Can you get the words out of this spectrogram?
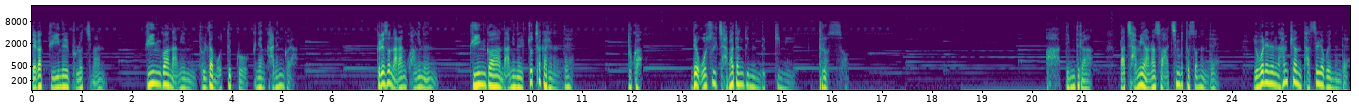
내가 귀인을 불렀지만 귀인과 남인 둘 다 못 듣고 그냥 가는 거야. 그래서 나랑 광인은 귀인과 남인을 쫓아가려는데 누가 내 옷을 잡아당기는 느낌이 들었어. 님들아. 나 잠이 안 와서 아침부터 썼는데 이번에는 한 편 다 쓰려고 했는데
